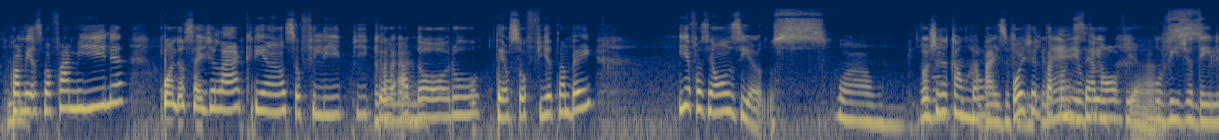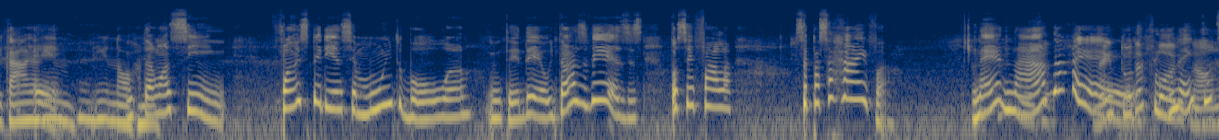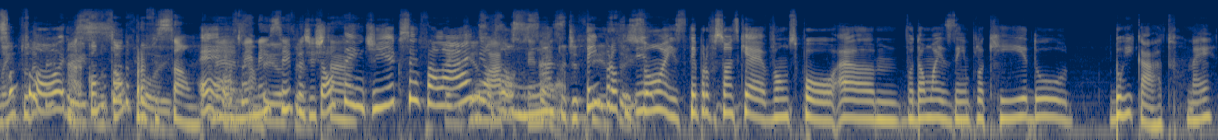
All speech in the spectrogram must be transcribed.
com a mesma família. Quando eu saí de lá, a criança, o Felipe, que eu trabalhando. adoro, tem a Sofia também, ia fazer 11 anos. Uau. Hoje já tá um Então, rapaz, o hoje ele Felipe, tá com né? Vi 19 anos. O vídeo dele tá É. é. enorme. Então, assim, foi uma experiência muito boa, entendeu? Então, às vezes, você fala, você passa raiva. Né? Nada é. Nem tudo é flores, Nem não. tudo Nem são tudo é flores. perfeito. Como toda profissão. É, né? com nem, nem sempre a gente Então, tá... tem dia que você fala, Tem ai, meu Deus. muito difíceis. Tem profissões, tem profissões que é, vamos supor, ahn, vou dar um exemplo aqui do, do Ricardo, né?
